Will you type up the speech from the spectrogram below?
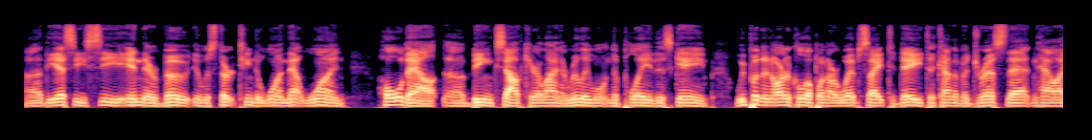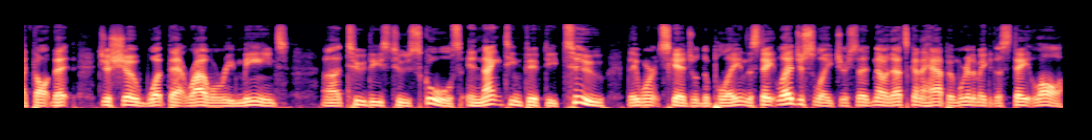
uh, the SEC in their vote it was 13 to one. That one holdout, uh, being South Carolina, really wanting to play this game. We put an article up on our website today to kind of address that and how I thought that just showed what that rivalry means. Uh, to these two schools. In 1952, they weren't scheduled to play, and the state legislature said, no, that's going to happen. We're going to make it a state law.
